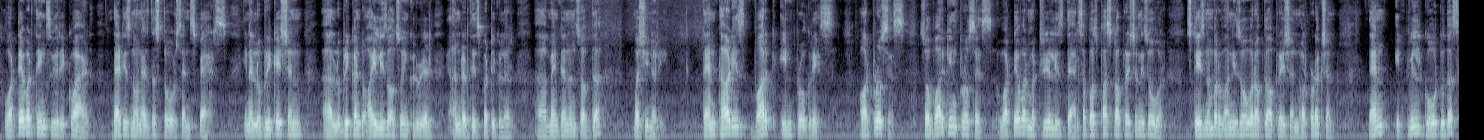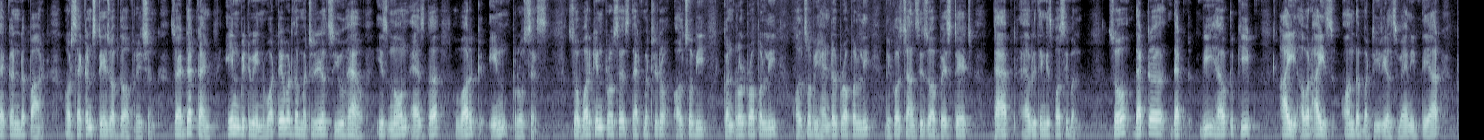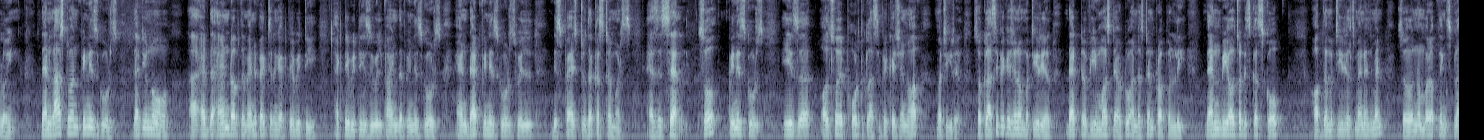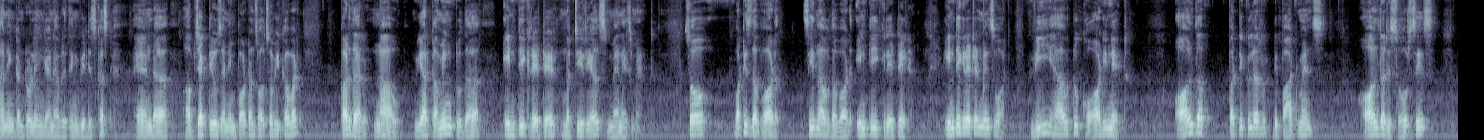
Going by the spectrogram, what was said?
whatever things we required, that is known as the stores and spares. In a lubrication, uh, lubricant oil is also included under this particular uh, maintenance of the machinery. Then third is work in progress or process so work in process, whatever material is there, suppose first operation is over, stage number one is over of the operation or production, then it will go to the second part or second stage of the operation. So at that time, in between, whatever the materials you have is known as the work in process. So work in process, that material also be controlled properly also be handled properly because chances of wastage theft everything is possible. So that uh, that we have to keep eye our eyes on the materials when it, they are flowing. Then last one finished goods. That you know uh, at the end of the manufacturing activity activities you will find the finished goods and that finished goods will dispatch to the customers as a sell. So finished goods is uh, also a fourth classification of material. So classification of material that we must have to understand properly. Then we also discuss scope of the materials management. So number of things planning, controlling and everything we discussed and uh, objectives and importance also we covered. Further now we are coming to the integrated materials management. So what is the word See now the word integrated. Integrated means what? We have to coordinate all the particular departments, all the resources.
